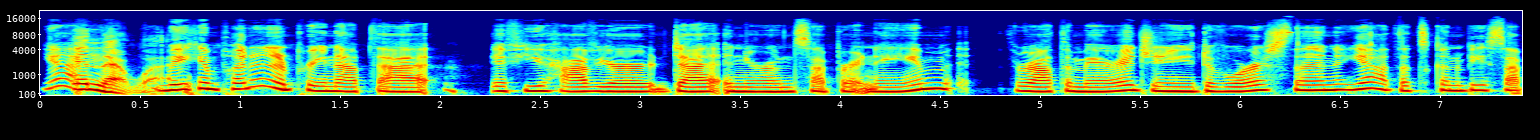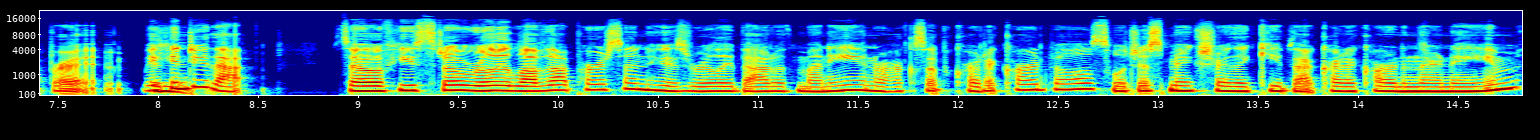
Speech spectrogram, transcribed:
Yeah. in that way. We can put in a prenup that if you have your debt in your own separate name throughout the marriage and you divorce, then yeah, that's going to be separate. We can do that. So if you still really love that person who's really bad with money and racks up credit card bills, we'll just make sure they keep that credit card in their name.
